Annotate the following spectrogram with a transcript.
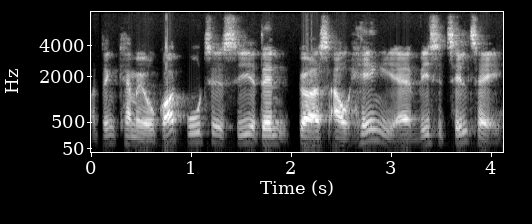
og den kan man jo godt bruge til at sige, at den gøres afhængig af visse tiltag.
